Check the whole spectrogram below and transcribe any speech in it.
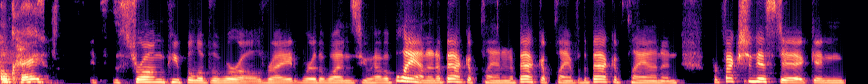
Okay. So it's the strong people of the world, right? We're the ones who have a plan and a backup plan and a backup plan for the backup plan and perfectionistic and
